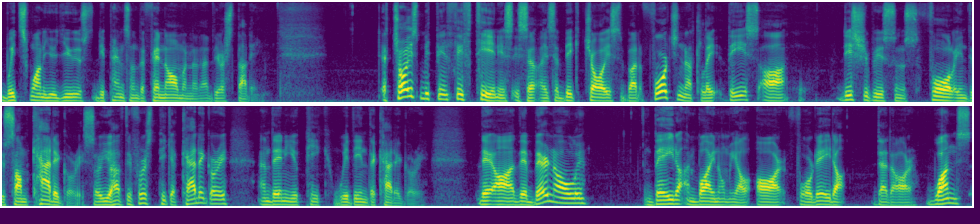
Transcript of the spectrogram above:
which one you use depends on the phenomena that you're studying. A choice between 15 is, is, a, is a big choice but fortunately these are distributions fall into some categories. So you have to first pick a category and then you pick within the category. There are the Bernoulli, beta and binomial are for data that are ones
